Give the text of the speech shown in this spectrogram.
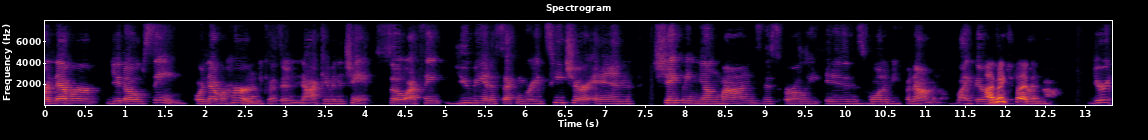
are never, you know, seen or never heard Yeah. because they're not given a chance. So I think you being a second grade teacher and shaping young minds this early is going to be phenomenal. Like they're I'm excited. You're,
